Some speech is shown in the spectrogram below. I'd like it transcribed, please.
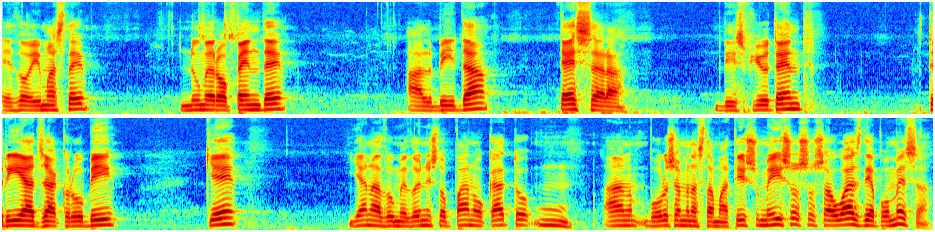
Εδώ είμαστε. Νούμερο 5. Αλμπίντα. 4. Disputant. 3. Jack Ruby. Και για να δούμε εδώ είναι στο πάνω κάτω. αν μπορούσαμε να σταματήσουμε ίσως ο Σαουάζδη από μέσα.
